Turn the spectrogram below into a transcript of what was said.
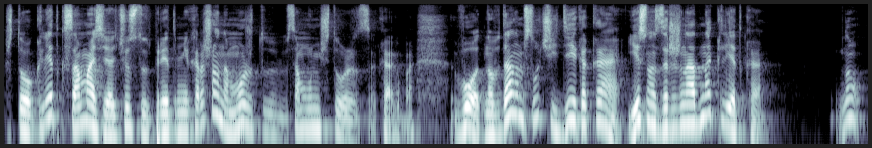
что клетка сама себя чувствует при этом нехорошо, она может самоуничтожиться. Как бы. вот. Но в данном случае идея какая? Если у нас заражена одна клетка, ну,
